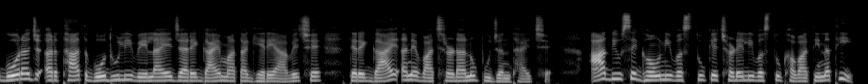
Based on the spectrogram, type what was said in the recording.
ગોરજ અર્થાત ગોધુલી વેલાએ જ્યારે ગાય માતા ઘેરે આવે છે, ત્યારે ગાય અને વાછરડાનું પૂજન થાય છે. આ દિવસે ઘઉંની વસ્તુ કે છડેલી વસ્તુ ખવાતી નથી,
